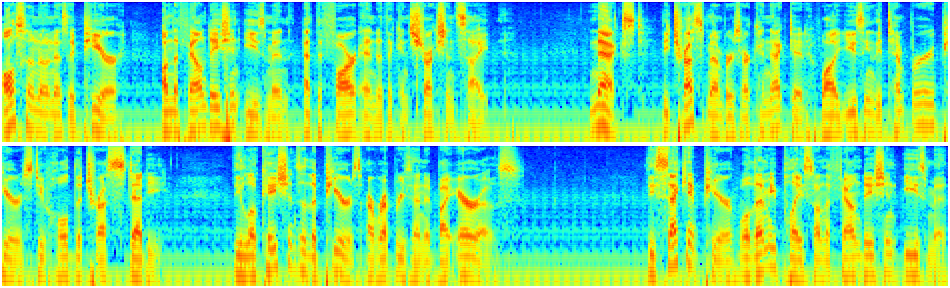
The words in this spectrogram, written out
also known as a pier, on the foundation easement at the far end of the construction site. Next, the truss members are connected while using the temporary piers to hold the truss steady. The locations of the piers are represented by arrows. The second pier will then be placed on the foundation easement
